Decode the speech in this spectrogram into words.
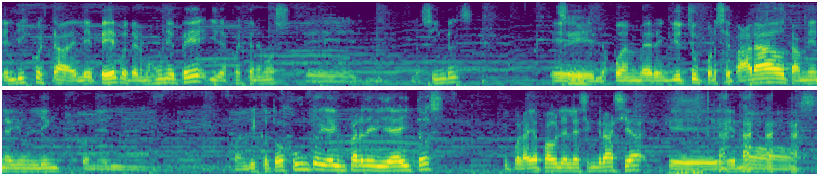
el disco está el EP, porque tenemos un EP y después tenemos eh, los singles. Eh, Sí. Los pueden ver en YouTube por separado. También hay un link con el, con el disco todo junto y hay un par de videitos que por ahí a Paula le hacen gracia que hemos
